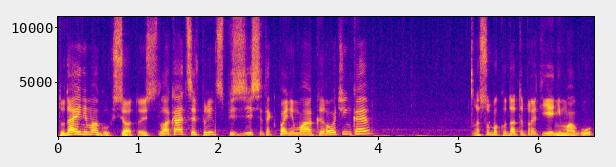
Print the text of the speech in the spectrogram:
Туда я не могу. Все, то есть локация, в принципе, здесь, я так понимаю, коротенькая. Особо куда-то пройти я не могу.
